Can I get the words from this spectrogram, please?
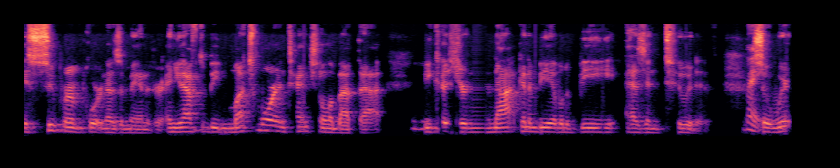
is super important as a manager. And you have to be much more intentional about that mm-hmm. because you're not going to be able to be as intuitive. Right. So we're,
